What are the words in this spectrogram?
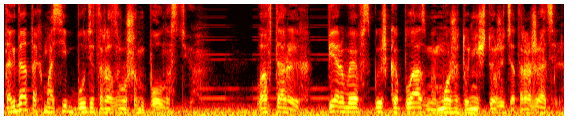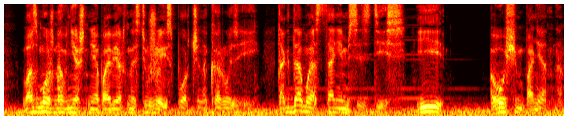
Тогда Тахмасип будет разрушен полностью. Во-вторых, первая вспышка плазмы может уничтожить отражатель. Возможно, внешняя поверхность уже испорчена коррозией. Тогда мы останемся здесь. И... В общем, понятно.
